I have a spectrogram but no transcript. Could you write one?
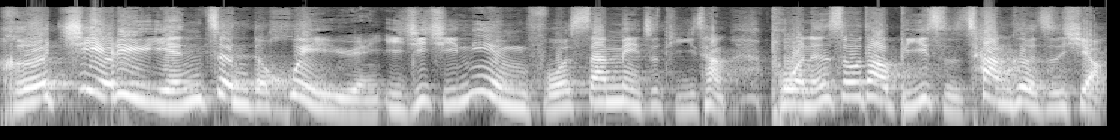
和戒律严正的会员，以及其念佛三昧之提倡，颇能收到彼此唱和之效，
